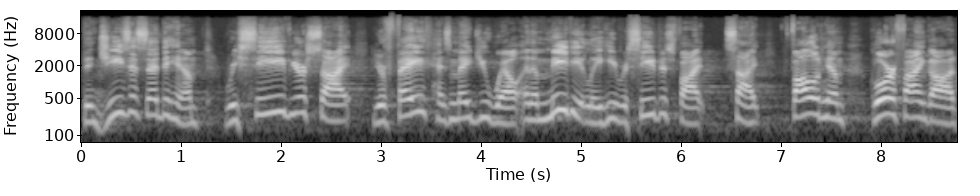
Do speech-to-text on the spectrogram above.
Then Jesus said to him, Receive your sight, your faith has made you well. And immediately he received his fight, sight, followed him, glorifying God.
